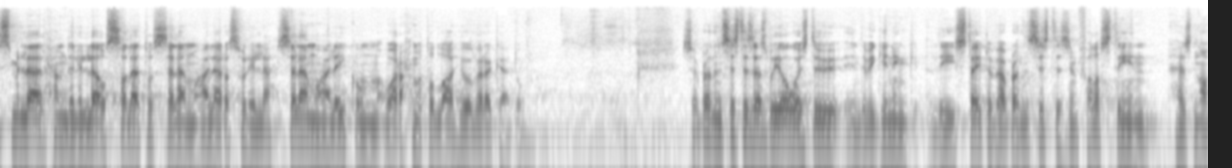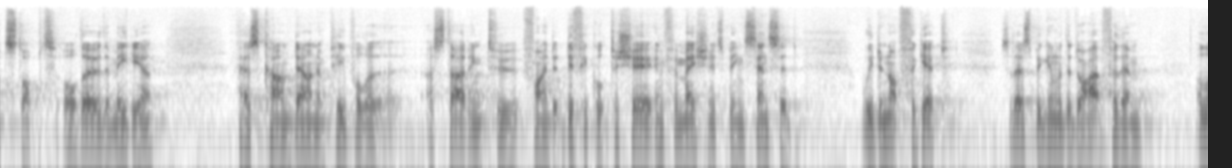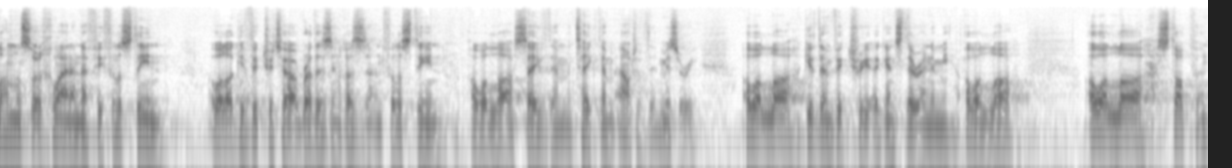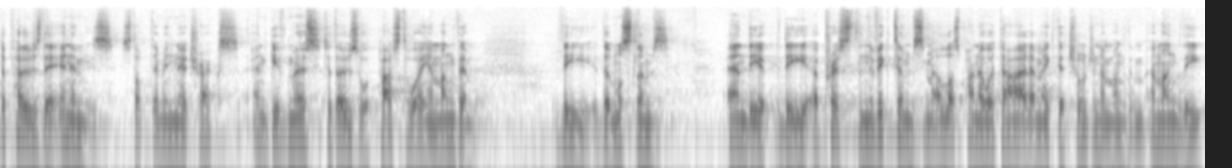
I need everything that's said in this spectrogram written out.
بسم الله الحمد لله والصلاة والسلام على رسول الله السلام عليكم ورحمة الله وبركاته So brothers and sisters, as we always do in the beginning, the state of our brothers and sisters in Palestine has not stopped. Although the media has calmed down and people are, are starting to find it difficult to share information, it's being censored, we do not forget. So let us begin with the dua for them. Allahumma ansur ikhwanana fi Palestine. O Allah, give victory to our brothers in Gaza and Palestine. O Allah, save them and take them out of their misery. O Allah, give them victory against their enemy. O Allah, O Allah, stop and oppose their enemies, stop them in their tracks, and give mercy to those who have passed away among them, the, the Muslims and the, the oppressed and the victims. May Allah subhanahu wa ta'ala make their children among them, among the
